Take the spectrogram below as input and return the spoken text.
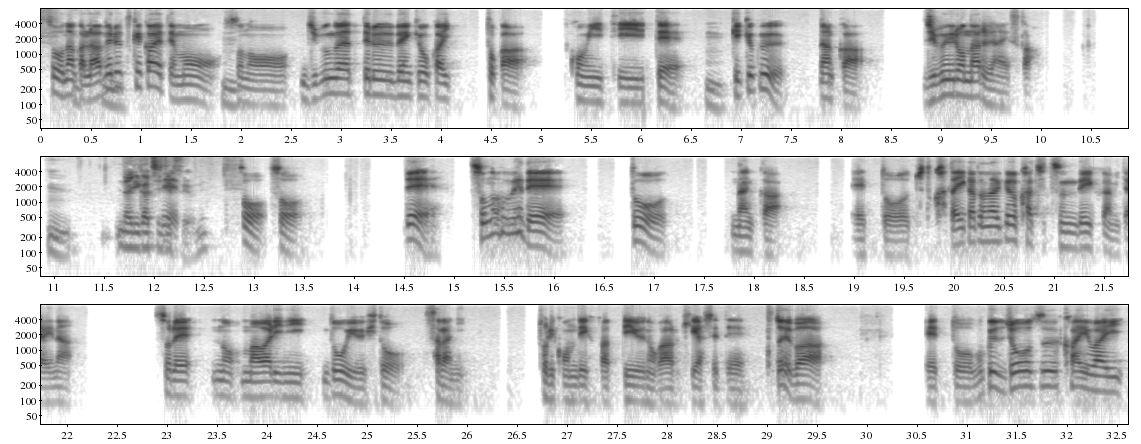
そう、なんかラベル付け替えても、うんその、自分がやってる勉強会とか、コミュニティって、うん。結局、なんか、自分色になるじゃないですか。うん。なりがちですよね。そうそう。で、その上で、どう、なんか、えっと、ちょっと硬い言い方になるけど、価値積んでいくかみたいな、それの周りにどういう人をさらに取り込んでいくかっていうのがある気がしてて、例えば、えっと、僕、上手界隈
